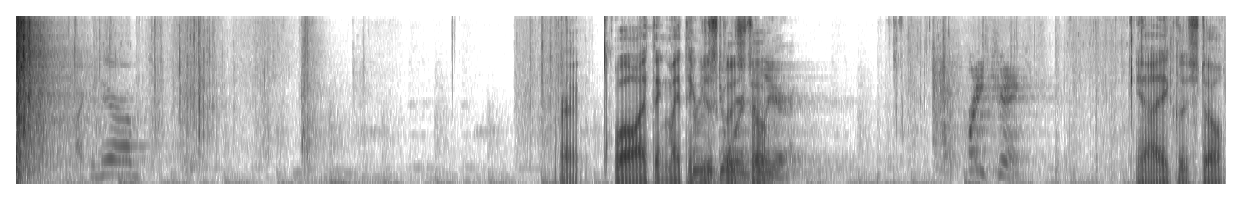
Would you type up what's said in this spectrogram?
I can hear him. Alright. Well, I think my thing Through just door and glitched out. Yeah, it glitched out.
